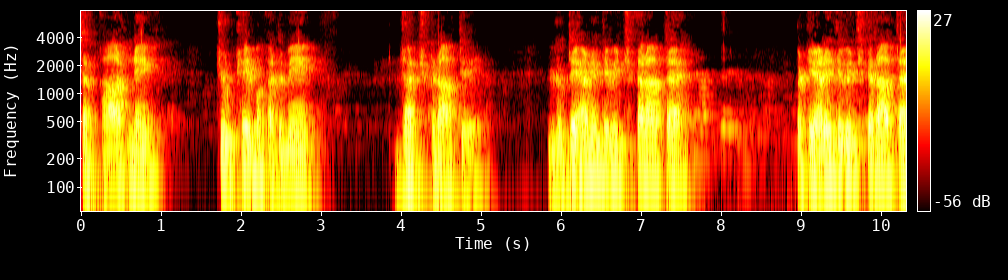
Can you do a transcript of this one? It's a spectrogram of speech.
ਸਰਕਾਰ ਨੇ ਝੂਠੇ ਮੁਕੱਦਮੇ ਦਰਜ ਕਰਾਤੇ ਲੁਧਿਆਣੇ ਦੇ ਵਿੱਚ ਕਰਾਤਾ ਹੈ, ਪਟਿਆਲੇ ਦੇ ਵਿੱਚ ਕਰਾਤਾ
